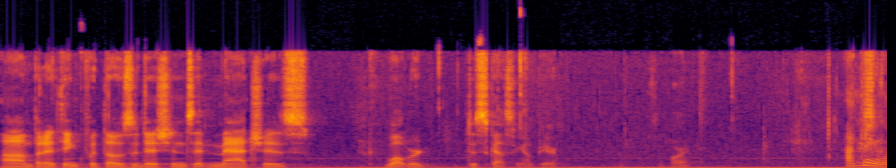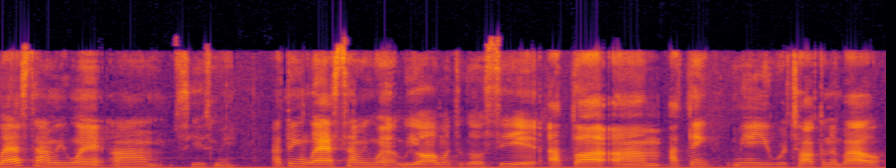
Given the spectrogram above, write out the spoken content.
Um, But I think with those additions, it matches what we're discussing up here. I think last time we went, um, excuse me, I think last time we went, we all went to go see it. I thought, um, I think me and you were talking about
